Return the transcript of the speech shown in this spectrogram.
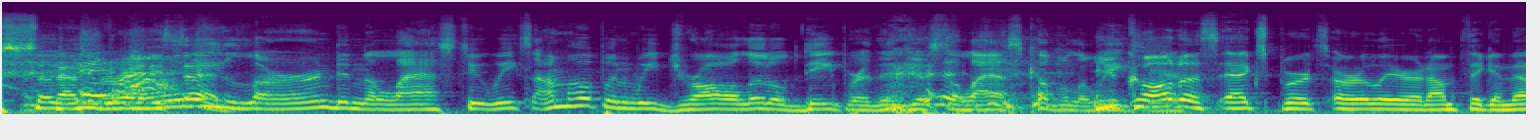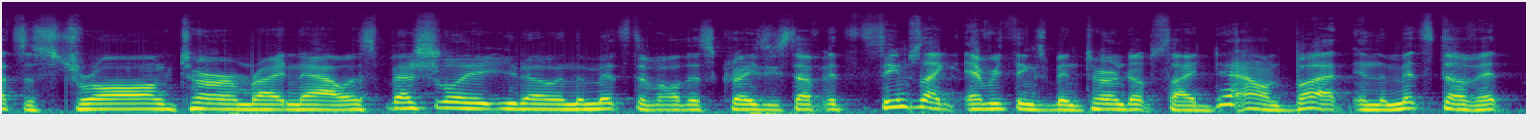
So That's you only said. learned in the last two weeks. I'm hoping we draw a little deeper than just the last couple of weeks. You called here. us experts earlier, and I'm thinking that's a strong term right now, especially you know in the midst of all this crazy stuff. It seems like everything's been turned upside down, but in the midst of it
